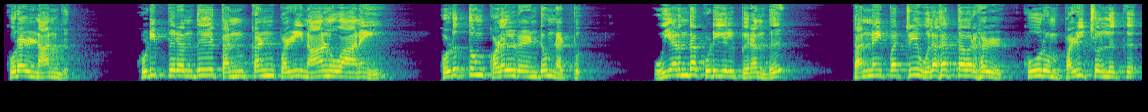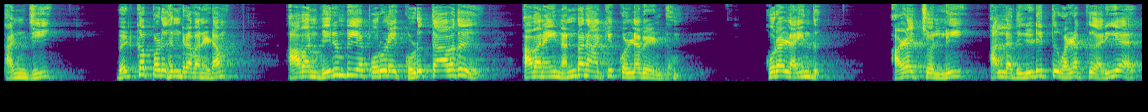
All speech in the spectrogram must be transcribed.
குரல் நான்கு. குடிப்பிறந்து தன் கண் பழி நாணுவானை கொடுத்தும் கொழல் வேண்டும் நட்பு. உயர்ந்த குடியில் பிறந்து தன்னை பற்றி உலகத்தவர்கள் கூறும் பழிச்சொல்லுக்கு அஞ்சி வெட்கப்படுகின்றவனிடம் அவன் விரும்பிய பொருளை கொடுத்தாவது அவனை நண்பனாக்கி கொள்ள வேண்டும். குரல் ஐந்து. அழச்சொல்லி அல்லது இடித்து வழக்கு அறிய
